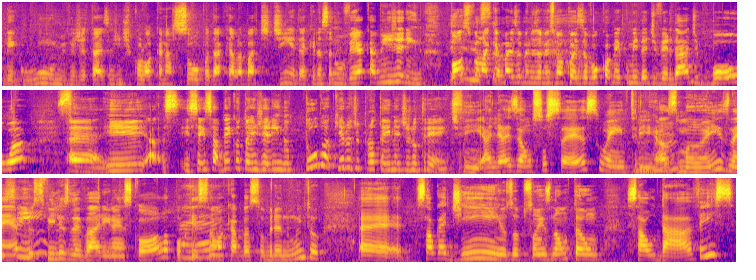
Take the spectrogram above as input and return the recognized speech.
legume, vegetais, a gente coloca na sopa, dá aquela batidinha, da criança não vê e acaba ingerindo. Posso Isso. falar que é mais ou menos a mesma coisa? Eu vou comer comida de verdade, boa, é, e, e sem saber que eu estou ingerindo tudo aquilo de proteína e de nutriente. Sim, aliás, é um sucesso entre as mães, né? Uhum. Sim. Para os filhos levarem na escola, porque É. senão acaba sobrando muito é, salgadinhos, opções não tão saudáveis.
